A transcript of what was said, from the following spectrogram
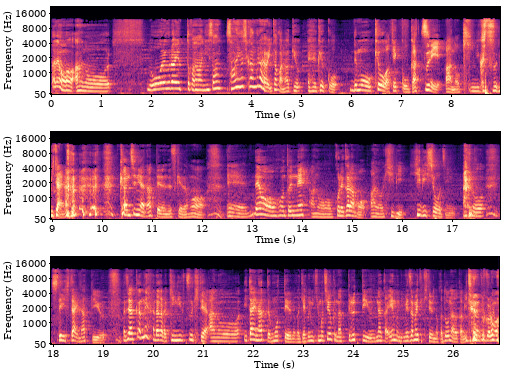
あでもあのどれぐらいやったかな？34時間ぐらいはいたかな、きえー結構。でも今日は結構がっつりあの筋肉痛みたいな 感じにはなってるんですけども、えーでも本当にねあのこれからもあの日々日々精進 あのしていきたいなっていう。若干ねだから筋肉痛きてあの痛いなって思っているのが逆に気持ちよくなってるっていうなんか M に目覚めてきてるのかどうなのかみたいなところも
